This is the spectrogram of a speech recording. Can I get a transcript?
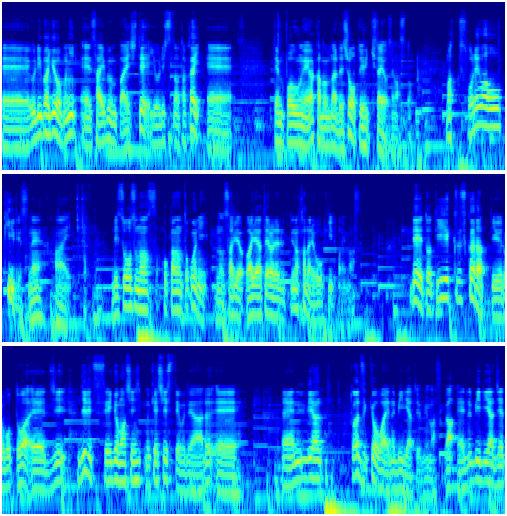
え、売り場業務に、え、再分配して、より質の高い、え店舗運営が可能になるでしょうという期待を寄せますと。まあ、それは大きいですね。はい。リソースの他のところに割り当てられるっていうのはかなり大きいと思います。で、えっと、TX スカラっていうロボットは、えー自自立制御マシン向けシステムである、えー NVIDIA、とりあえず今日は NVIDIA と呼びますが、NVIDIA ジェ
